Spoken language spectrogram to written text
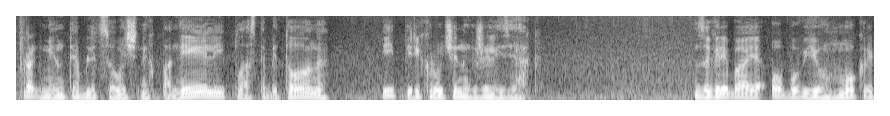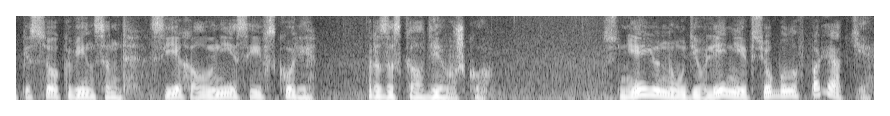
фрагменты облицовочных панелей, пластобетона и перекрученных железяк. Загребая обувью мокрый песок, Винсент съехал вниз и вскоре разыскал девушку. С нею, на удивление, все было в порядке,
